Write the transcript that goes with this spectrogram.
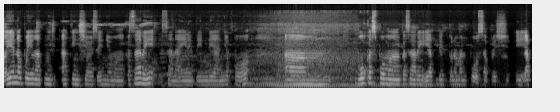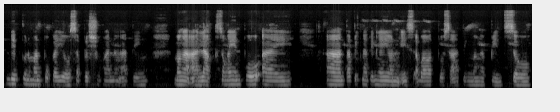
ayan na po yung aking, aking share sa inyo mga kasari. Sana inintindihan nyo po. Um, bukas po mga kasari, i-update ko naman po sa presyo, i-update ko naman po kayo sa presyuhan ng ating mga alak. So, ngayon po ay ang topic natin ngayon is about po sa ating mga feeds. So,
